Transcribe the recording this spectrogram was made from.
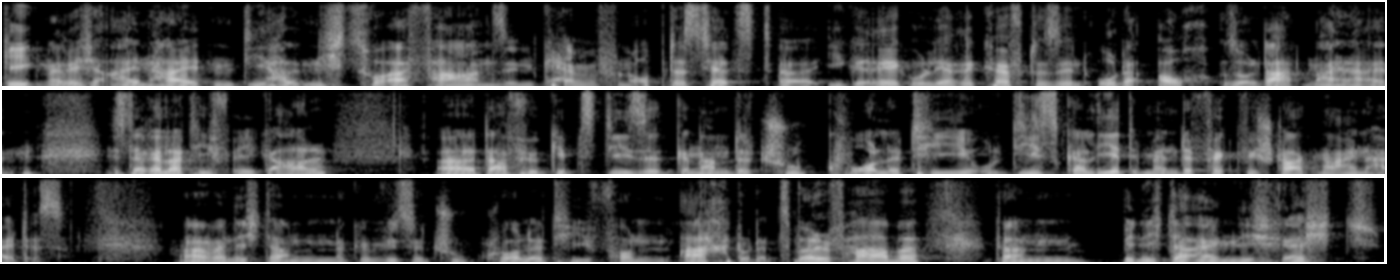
gegnerische Einheiten, die halt nicht so erfahren sind, kämpfen. Ob das jetzt äh, irreguläre Kräfte sind oder auch Soldateneinheiten, ist ja relativ egal. Äh, dafür gibt's diese genannte Troop Quality und die skaliert im Endeffekt, wie stark eine Einheit ist. Ja, wenn ich dann eine gewisse Troop Quality von 8 oder 12 habe, dann bin ich da eigentlich recht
